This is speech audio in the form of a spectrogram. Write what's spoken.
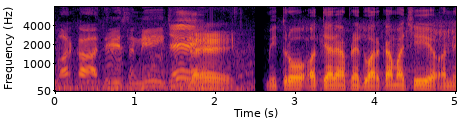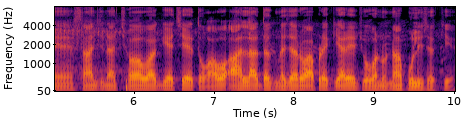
દ્વારકાધીશની જય. જય. મિત્રો, અત્યારે આપણે દ્વારકામાં છીએ અને સાંજના છ વાગ્યા છે, તો આવો આહલાદક નજારો આપણે ક્યારેય જોવાનું ના ભૂલી શકીએ.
